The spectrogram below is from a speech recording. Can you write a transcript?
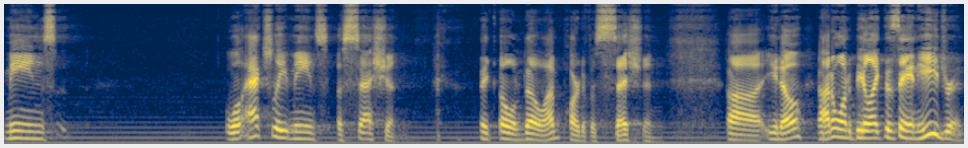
means, well, actually, it means a session. Like, oh no, I'm part of a session. Uh, you know, I don't want to be like the Sanhedrin.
